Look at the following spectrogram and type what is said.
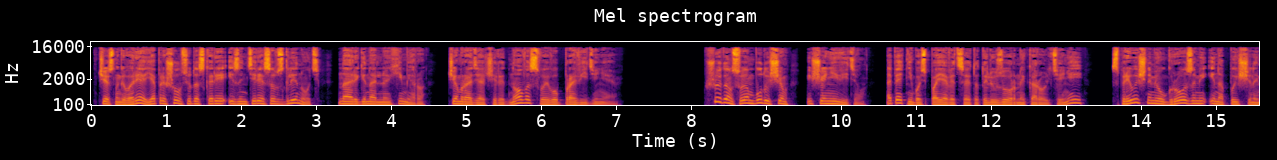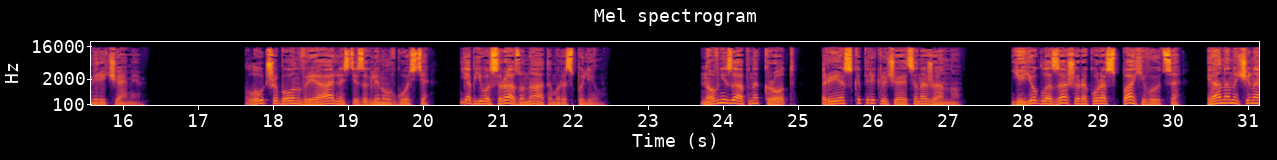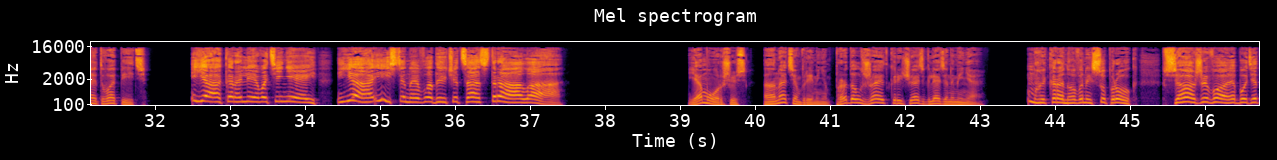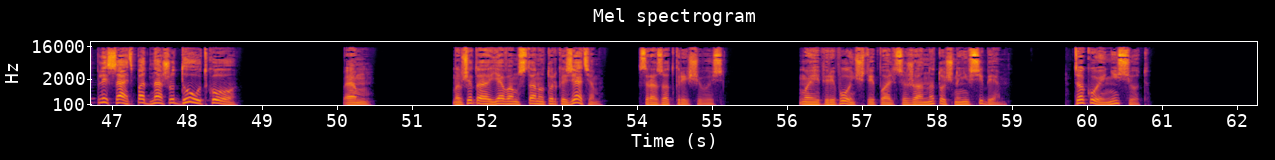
Честно говоря, я пришел сюда скорее из интереса взглянуть на оригинальную химеру, чем ради очередного своего провидения. Что я там в своем будущем еще не видел. Опять, небось, появится этот иллюзорный король теней с привычными угрозами и напыщенными речами. Лучше бы он в реальности заглянул в гости, я бы его сразу на атомы распылил. Но внезапно Крот резко переключается на Жанну. Ее глаза широко распахиваются, и она начинает вопить. «Я королева теней! Я истинная владычица астрала!» Я морщусь, а она тем временем продолжает кричать, глядя на меня. «Мой коронованный супруг! Все живое будет плясать под нашу дудку!» «Эм, вообще-то я вам стану только зятем», — сразу открещиваюсь. Мои перепончатые пальцы Жанна точно не в себе. Такое несет.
